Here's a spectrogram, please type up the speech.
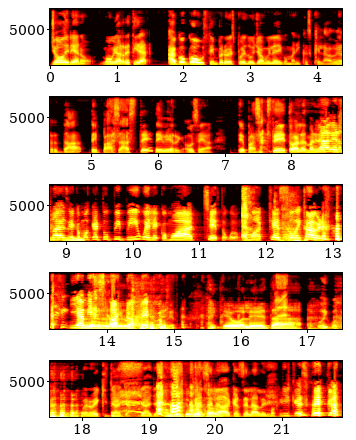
Yo diría, no, me voy a retirar, hago ghosting, pero después lo llamo y le digo, marica, es que la verdad te pasaste de verga. O sea, te pasaste de todas las maneras La verdad es que como que tu pipí huele como a cheto, como a queso de cabra. y a mí eso no me gusta. ¡Qué boleta! Uy, Bueno, X, ya, ya, ya, ya. Cancelada, cancelada la imagen. El queso de cabra.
